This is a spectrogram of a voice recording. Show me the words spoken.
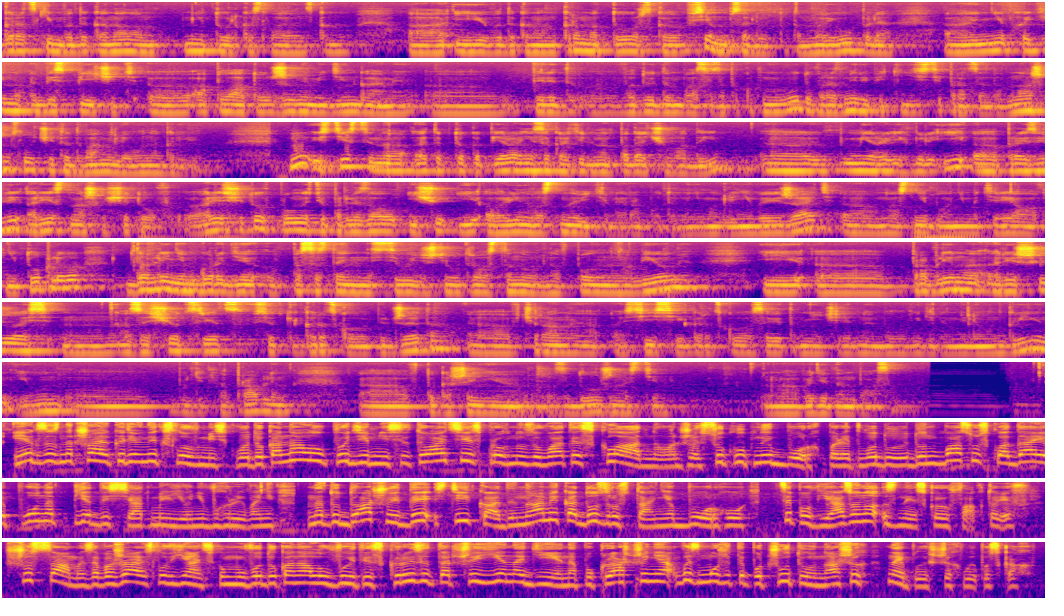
городским водоканалам, не только Славянскому, а и водоканалам Краматорска, всем абсолютно, там, Мариуполя, э, необходимо обеспечить э, оплату живыми деньгами э, перед водой Донбасса за покупную воду в размере 50%. В нашем случае это 2 миллиона гривен. Ну, естественно, это только первое. Они сократили нам подачу воды, э, меры их были, и произвели арест наших счетов. Арест счетов полностью парализовал еще и аварийно-восстановительные работы. Мы не выезжать, э, у нас не было ни материалов, ни топлива. Давление в городе по состоянию на сегодняшнее утро восстановлено в полном объеме. И э, проблема решилась м, за счет средств все-таки городского бюджета. Э, вчера на сессии городского совета внеочередной был выделен миллион гривен, и он э, будет направлен э, в погашение задолженности э, в воде Донбасса. Як зазначає керівник Словміськводоканалу, подібні ситуації спрогнозувати складно, адже сукупний борг перед водою Донбасу складає понад 50 мільйонів гривень. На додачу йде стійка динаміка до зростання боргу. Це пов'язано з низкою факторів. Що саме заважає слов'янському водоканалу вийти з кризи та чи є надія на покращення, ви зможете почути у наших найближчих випусках.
